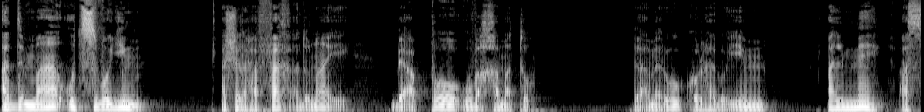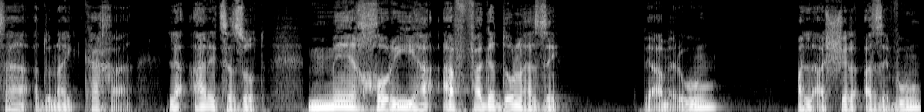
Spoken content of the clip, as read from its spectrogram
אדמה וצבויים, אשר הפך אדוני באפו ובחמתו. ואמרו כל הגויים, על מה עשה אדוני ככה לארץ הזאת, מה חורי האף הגדול הזה? ואמרו, על אשר עזבו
